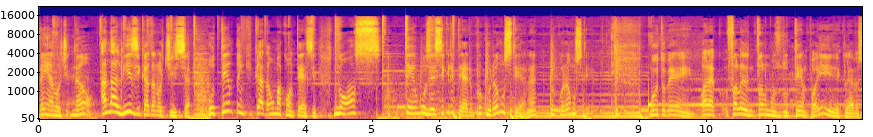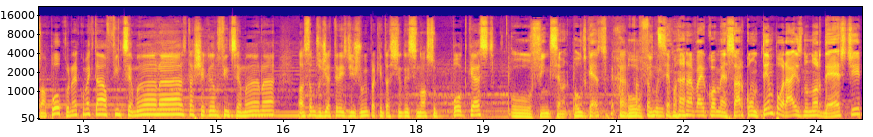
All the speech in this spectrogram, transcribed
vem a notícia. Não, analise cada notícia, o tempo em que cada uma acontece. Nós temos esse critério, procuramos ter, né? Procuramos ter. Muito bem. Olha, fala- falamos do tempo aí, Cleverson, há pouco, né? Como é que tá o fim de semana? Tá chegando o fim de semana. Nós estamos no dia 3 de junho, para quem tá assistindo esse nosso podcast. O fim de semana. Podcast. É, tá- o tá fim de semana vai começar com temporais no Nordeste,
